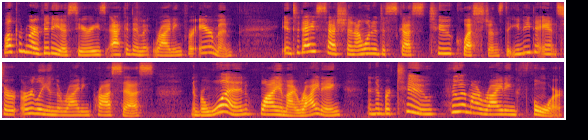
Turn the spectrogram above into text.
Welcome to our video series, Academic Writing for Airmen. In today's session, I want to discuss two questions that you need to answer early in the writing process. Number one, why am I writing? And number two, who am I writing for?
